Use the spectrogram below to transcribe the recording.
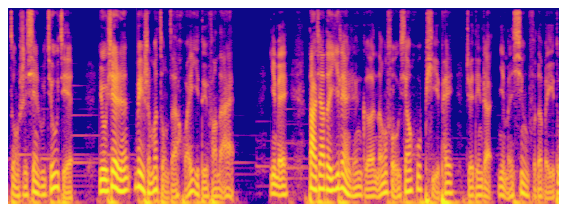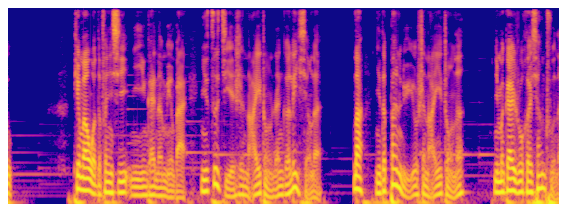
总是陷入纠结，有些人为什么总在怀疑对方的爱。因为大家的依恋人格能否相互匹配，决定着你们幸福的维度。听完我的分析，你应该能明白你自己是哪一种人格类型了。那你的伴侣又是哪一种呢？你们该如何相处呢？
